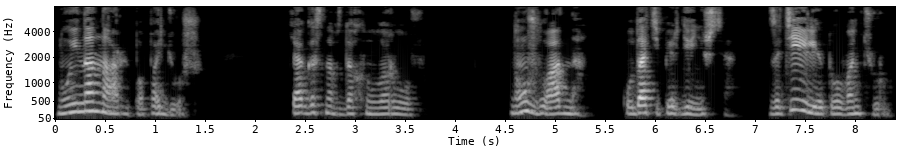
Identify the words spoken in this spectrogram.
но и на нары попадешь. Тягостно вздохнул Орлов. Ну уж ладно, куда теперь денешься? Затеяли эту авантюру.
